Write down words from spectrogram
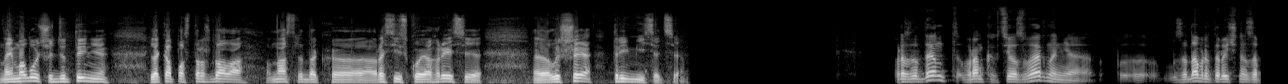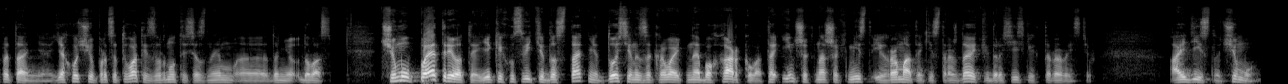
Наймолодшій дитині, яка постраждала внаслідок е, російської агресії, е, лише три місяці. Президент в рамках цього звернення е, задав риторичне запитання. Я хочу процитувати і звернутися з ним е, до нього до вас. Чому патріоти, яких у світі достатньо, досі не закривають небо Харкова та інших наших міст і громад, які страждають від російських терористів? А й дійсно, чому?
